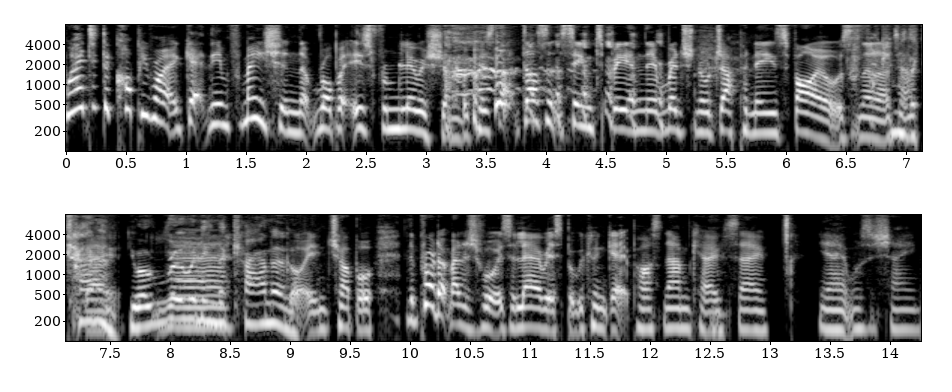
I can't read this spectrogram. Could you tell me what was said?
where did the copywriter get the information that Robert is from Lewisham? Because that doesn't seem to be in the original Japanese files. And then I'd have the canon. go, You are ruining "Yeah." the canon. Got in trouble. The product manager thought it was hilarious, but we couldn't get it past Namco, so yeah, it was a shame.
